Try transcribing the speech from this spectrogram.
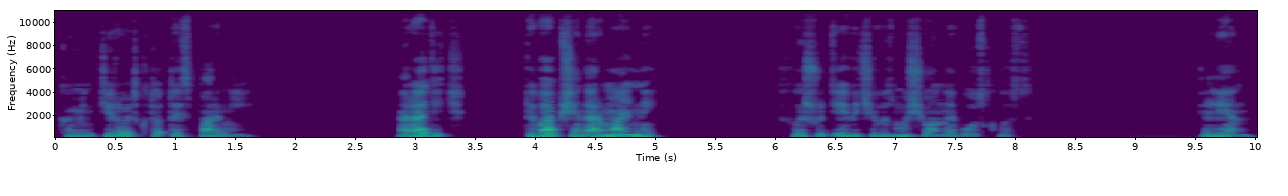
комментирует кто-то из парней. «Радич, ты вообще нормальный?» Слышу девичий возмущенный возглас. «Лен,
